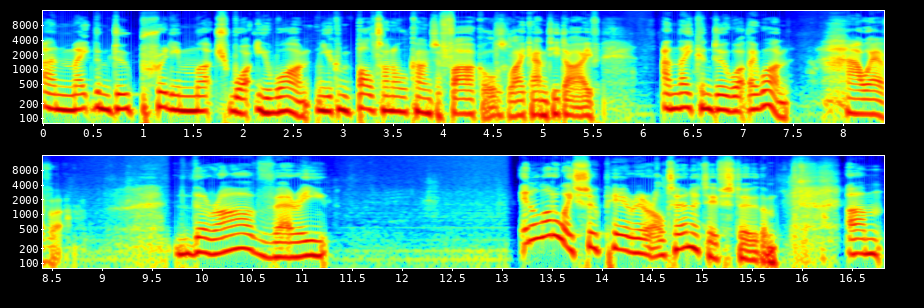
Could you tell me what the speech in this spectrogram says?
and make them do pretty much what you want. And you can bolt on all kinds of farkles like anti dive, and they can do what they want. However, there are very in a lot of ways superior alternatives to them. Um,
